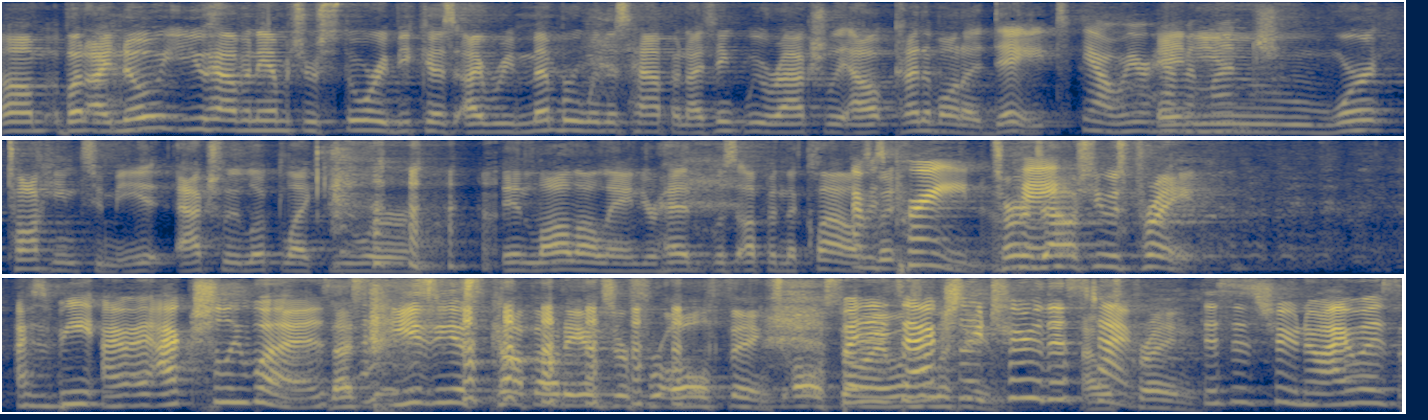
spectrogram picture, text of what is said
Um, but I know you have an amateur story because I remember when this happened. I think we were actually out kind of on a date. Yeah, we were having lunch. and you lunch. weren't talking to me. It actually looked like you were in La La Land. Your head was up in the clouds. I was but praying, Turns okay? out she was praying. I was being, I actually was. That's the easiest cop out answer for all things. Oh, but sorry, I it's actually listening. true this time. I was praying. This is true. No, I was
